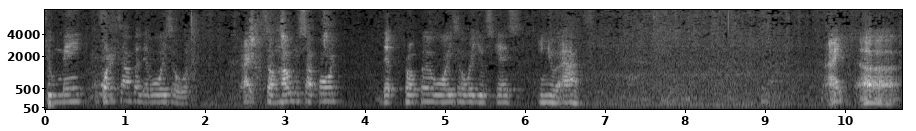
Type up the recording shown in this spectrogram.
to make, for example, the voiceover, right? So how to support the proper voiceover use case in your app, right? Uh,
